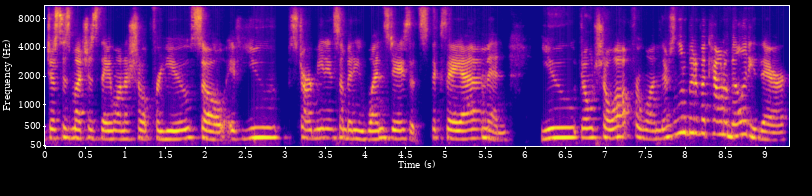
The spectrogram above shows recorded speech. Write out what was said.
just as much as they want to show up for you. So if you start meeting somebody wednesdays at 6 a.m and you don't show up for one there's a little bit of accountability there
